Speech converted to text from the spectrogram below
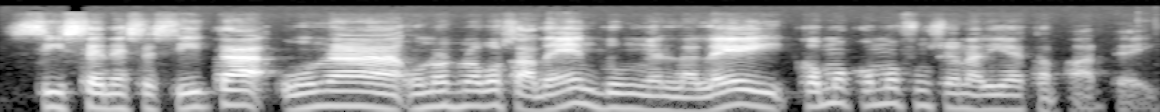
si se necesita una, unos nuevos adendum en la ley, ¿cómo, cómo funcionaría esta parte ahí?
